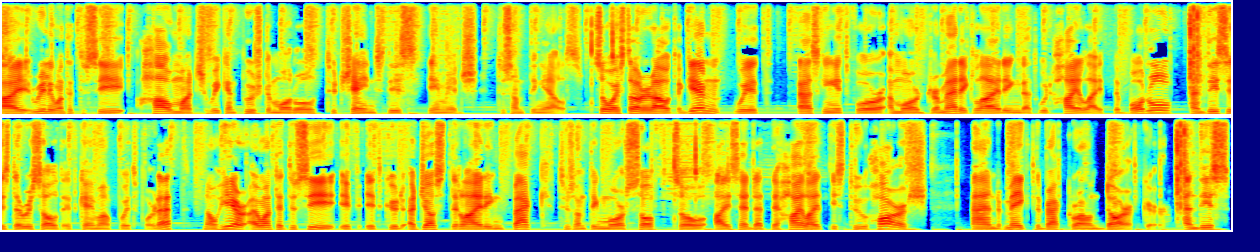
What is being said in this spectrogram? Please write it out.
I really wanted to see how much we can push the model to change this image to something else. So I started out again with asking it for a more dramatic lighting that would highlight the bottle and this is the result it came up with for that. Now here I wanted to see if it could adjust the lighting back to something more soft so I said that the highlight is too harsh and make the background darker. And this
